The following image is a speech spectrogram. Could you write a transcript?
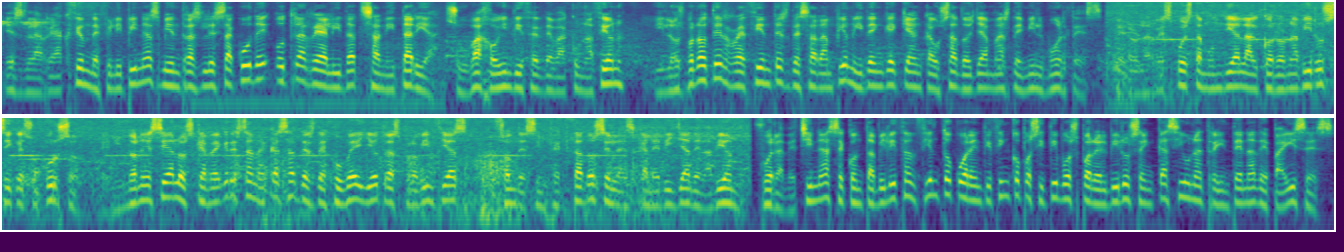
Es la reacción de Filipinas mientras les sacude otra realidad sanitaria, su bajo índice de vacunación y los brotes recientes de sarampión y dengue que han causado ya más de mil muertes. Pero la respuesta mundial al coronavirus sigue su curso. En Indonesia, los que regresan a casa desde Hubei y otras provincias son desinfectados en la escalerilla del avión. Fuera de China se contabilizan 145 positivos por el virus en casi una treintena de países.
